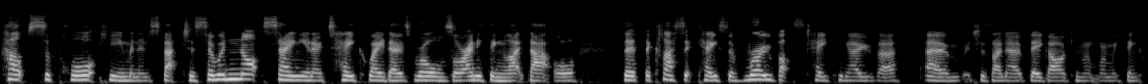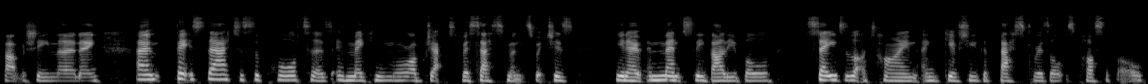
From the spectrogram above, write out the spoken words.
helps support human inspectors. So we're not saying, you know, take away those roles or anything like that, or the, the classic case of robots taking over, um, which is, I know, a big argument when we think about machine learning. Um, but it's there to support us in making more objective assessments, which is, you know, immensely valuable, saves a lot of time and gives you the best results possible.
